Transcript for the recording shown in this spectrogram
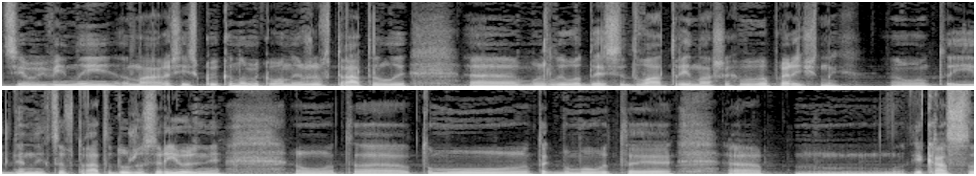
цієї війни на російську економіку. Вони вже втратили, можливо, десь 2-3 наших ВВП річних. От, і для них це втрати дуже серйозні. От, тому, так би мовити, якраз е,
